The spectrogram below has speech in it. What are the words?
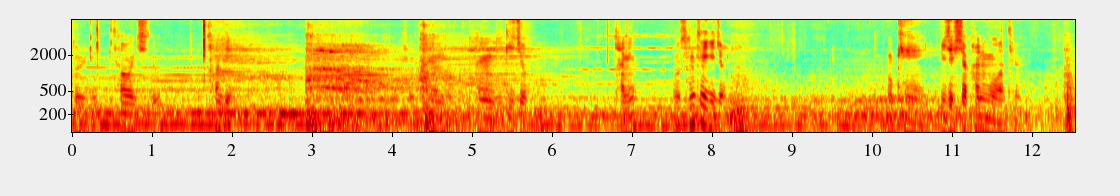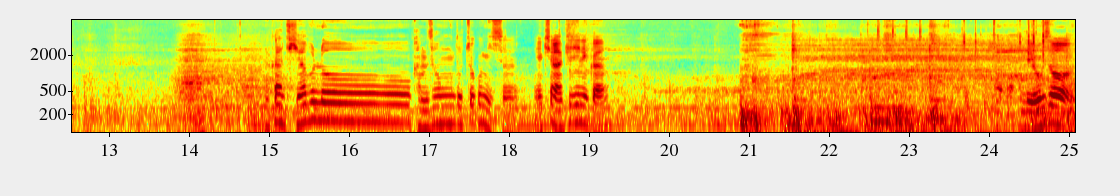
골드 사원치도 확인. 오케이, 당연 당연 무기죠. 당연? 뭐 선택이죠. 오케이 이제 시작하는 것 같아요. 약간 디아블로 감성도 조금 있어요. 액션 RPG니까요 근데 여기서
